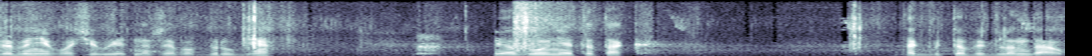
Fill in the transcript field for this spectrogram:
żeby nie właziły jedno drzewo w drugie. I ogólnie to tak tak by to wyglądało.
